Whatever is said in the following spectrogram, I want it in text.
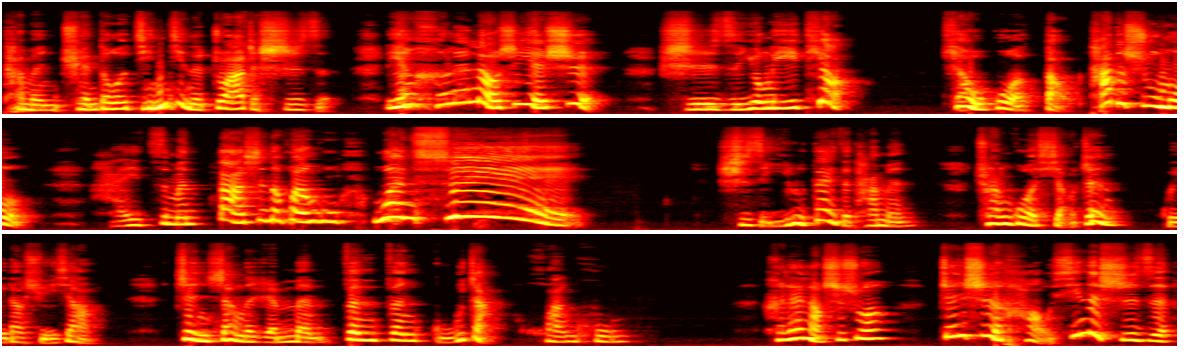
他们全都紧紧的抓着狮子，连荷兰老师也是。狮子用力一跳，跳过倒塌的树木，孩子们大声的欢呼：“万岁！”狮子一路带着他们穿过小镇，回到学校。镇上的人们纷纷鼓掌欢呼。荷兰老师说：“真是好心的狮子，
